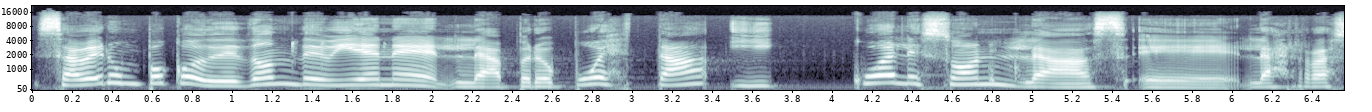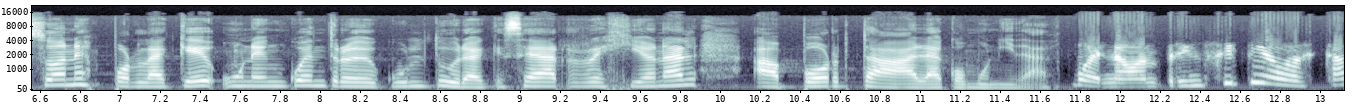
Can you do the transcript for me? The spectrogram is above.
saber un poco de dónde viene la propuesta y ¿cuáles son las, eh, las razones por las que un encuentro de cultura que sea regional aporta a la comunidad? Bueno, en principio está,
